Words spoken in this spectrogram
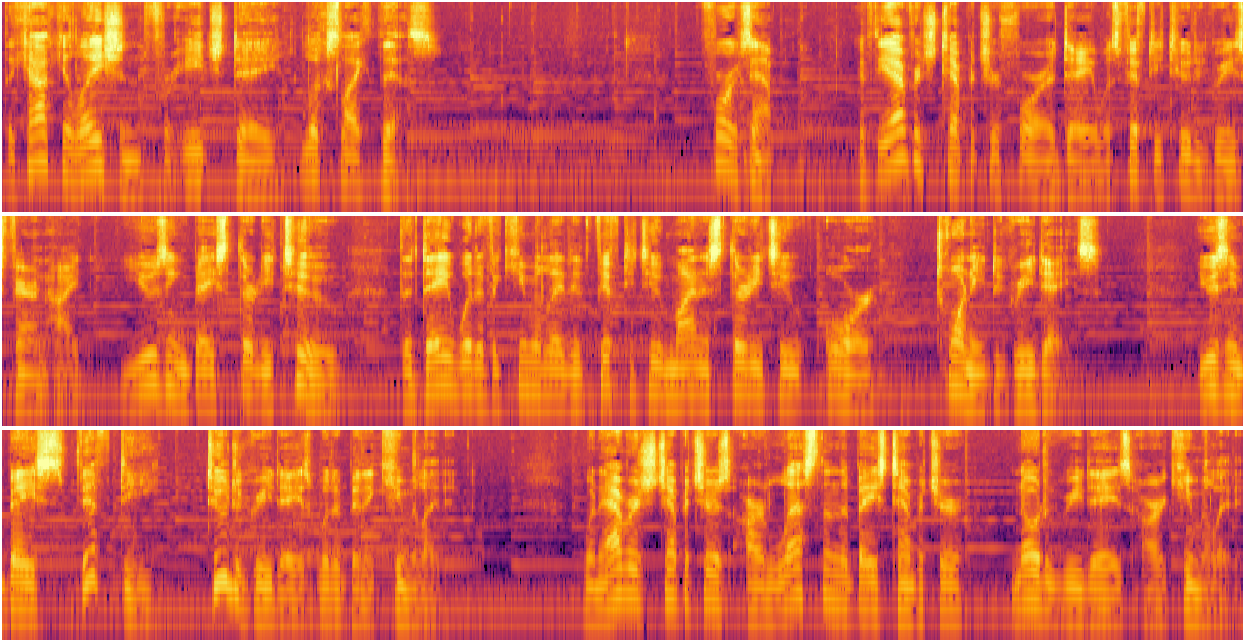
The calculation for each day looks like this. For example, if the average temperature for a day was 52 degrees Fahrenheit, using base 32, the day would have accumulated 52 minus 32 or 20 degree days. Using base 50, 2 degree days would have been accumulated. When average temperatures are less than the base temperature, no degree days are accumulated.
